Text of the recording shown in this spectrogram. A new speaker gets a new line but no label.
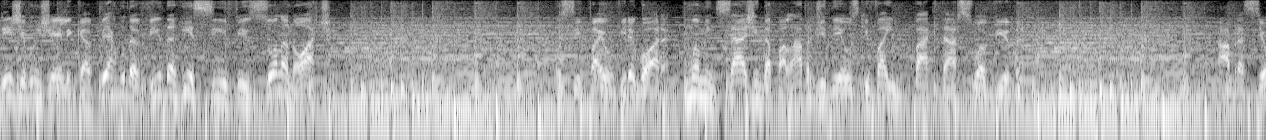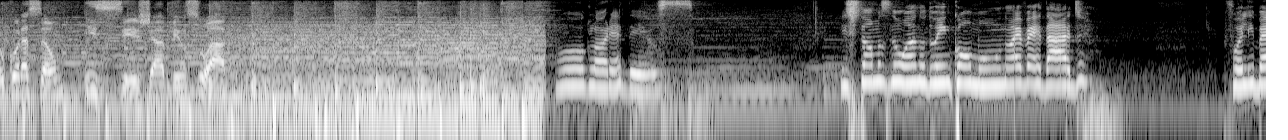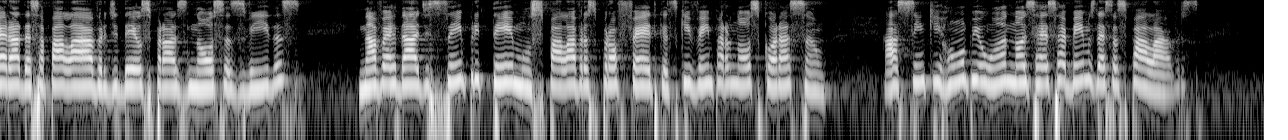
Igreja Evangélica Verbo da Vida, Recife, Zona Norte. Você vai ouvir agora uma mensagem da Palavra de Deus que vai impactar sua vida. Abra seu coração e seja abençoado.
Oh, glória a Deus. Estamos no ano do incomum, não é verdade? Foi liberada essa palavra de Deus para as nossas vidas. Na verdade, sempre temos palavras proféticas que vêm para o nosso coração. Assim que rompe o ano, nós recebemos dessas palavras.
